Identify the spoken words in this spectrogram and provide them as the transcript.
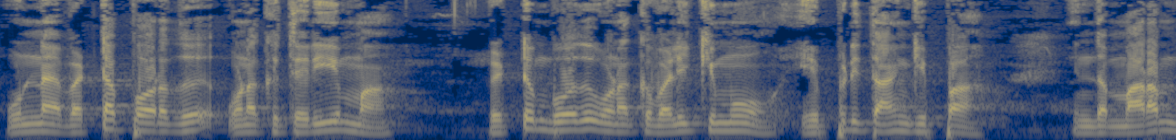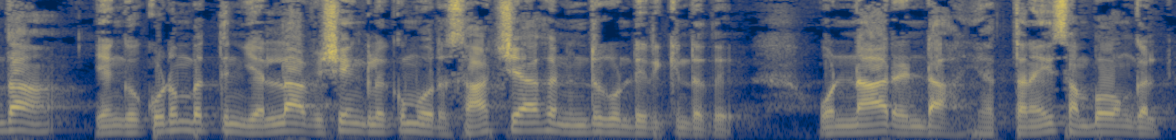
உன்னை வெட்டப் போறது உனக்கு தெரியுமா? வெட்டும்போது உனக்கு வலிக்குமோ? எப்படி தாங்கிப்பா? இந்த மரம்தான் எங்கள் குடும்பத்தின் எல்லா விஷயங்களுக்கும் ஒரு சாட்சியாக நின்று கொண்டிருக்கின்றது. ஒன்னா ரெண்டா? எத்தனை சம்பவங்கள்.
